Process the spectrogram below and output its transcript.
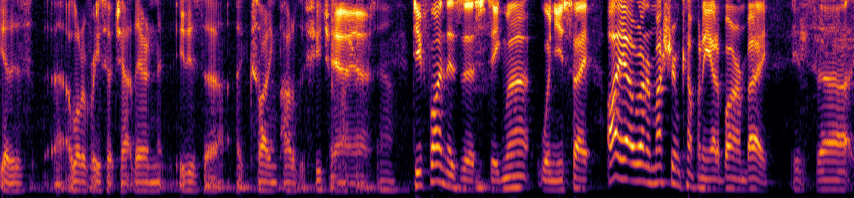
yeah, there's a lot of research out there, and it is an exciting part of the future. Yeah, mushrooms. yeah. yeah. Do you find there's a stigma when you say, "Oh yeah, I run a mushroom company out of Byron Bay"? It's uh,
